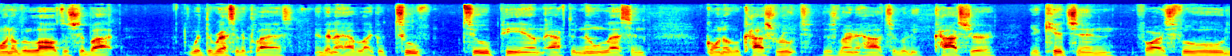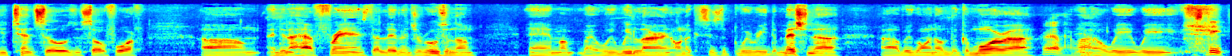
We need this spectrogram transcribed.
going over the laws of Shabbat with the rest of the class, and then I have like a two two p.m. afternoon lesson going over kashrut, just learning how to really kosher your kitchen as far as food, utensils, and so forth. Um, and then I have friends that live in Jerusalem, and my, my, we, we learn on the consistent. We read the Mishnah. Uh, we're going over the Gemara. Really? You Wow. know, we we. It's deep.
